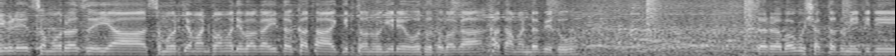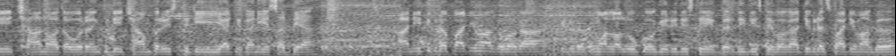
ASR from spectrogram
इकडे समोरच या समोरच्या मंडपामध्ये बघा इथं कथा कीर्तन वगैरे होत होतं बघा. कथा मंडप येतो. तर बघू शकता तुम्ही किती छान वातावरण किती छान परिस्थिती या ठिकाणी आहे सध्या. आणि तिकडं पाठीमागं बघा तिकडं तुम्हाला लोक वगैरे दिसते गर्दी दिसते बघा तिकडंच पाठीमागं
